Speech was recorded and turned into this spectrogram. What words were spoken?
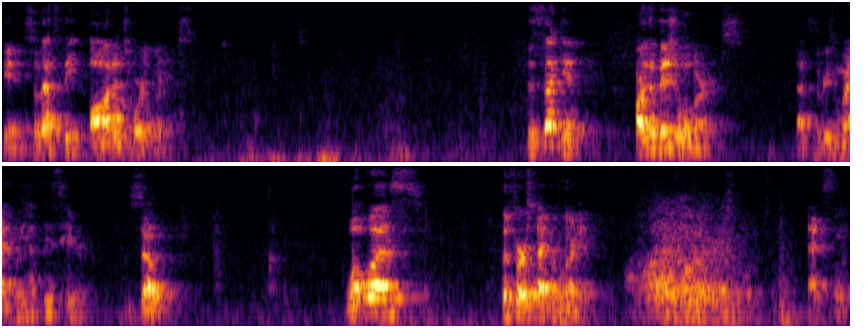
in. So that's the auditory learners. The second are the visual learners. That's the reason why we have this here. So, what was the first type of learning? Auditory. Excellent.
